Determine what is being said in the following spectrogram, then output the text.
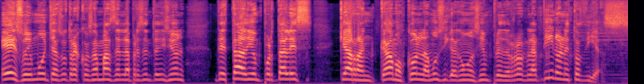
Eso y muchas otras cosas más en la presente edición de Estadio en Portales que arrancamos con la música como siempre de rock latino en estos días.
